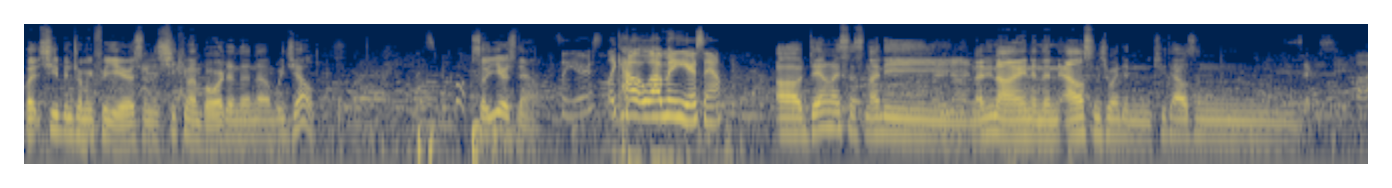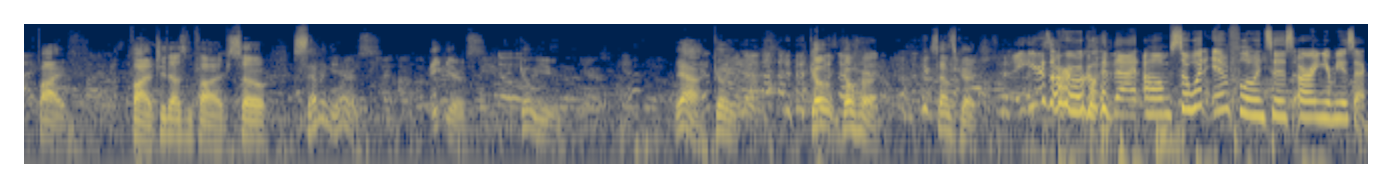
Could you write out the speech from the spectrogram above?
But she'd been drumming for years, and she came on board, and then uh, we gelled. So years now. So years? Like how how many years now? Uh, Dan and I since 90, 99, and then Allison joined in 2005. Five. Five, 2005. So seven years. Eight years. Go you. Yeah, go you. Go, go her. Sounds good. Eight years, or we'll go with that. Um, so, what influences are in your music?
